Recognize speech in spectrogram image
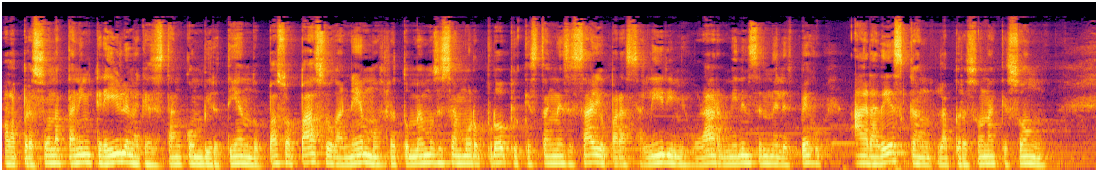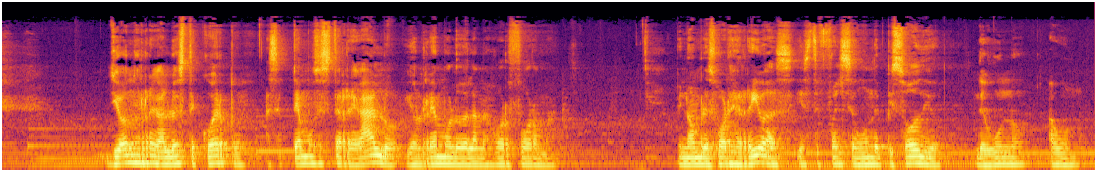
a la persona tan increíble en la que se están convirtiendo. Paso a paso ganemos, retomemos ese amor propio que es tan necesario para salir y mejorar. Mírense en el espejo, agradezcan la persona que son. Dios nos regaló este cuerpo, aceptemos este regalo y honrémoslo de la mejor forma. Mi nombre es Jorge Rivas y este fue el segundo episodio de Uno a Uno.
